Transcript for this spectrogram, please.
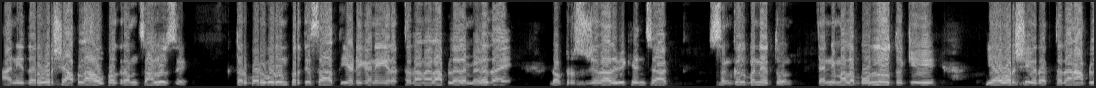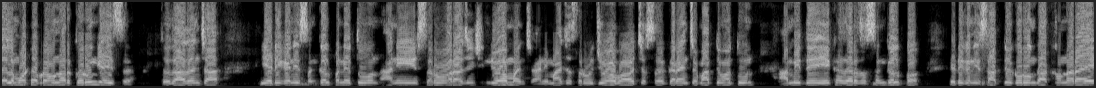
आणि दरवर्षी आपला हा उपक्रम चालूच आहे तर भरभरून प्रतिसाद या ठिकाणी रक्तदानाला आपल्याला मिळत आहे. डॉक्टर सुजय विखेंच्या संकल्पनेतून त्यांनी मला बोललं होतं की या वर्षी रक्तदान आपल्याला मोठ्या प्रमाणावर करून घ्यायचं. तर दादांच्या या ठिकाणी संकल्पनेतून आणि सर्व राजन शिंदे युवा मंच आणि माझ्या सर्व जीवाभावाच्या सहकार्यांच्या माध्यमातून आम्ही ते एक हजाराचा संकल्प या ठिकाणी साध्य करून दाखवणार आहे.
